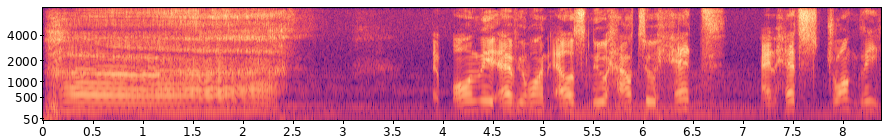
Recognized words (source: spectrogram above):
if only everyone else knew how to hit and hit strongly.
